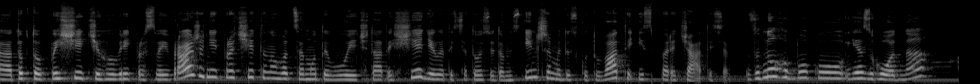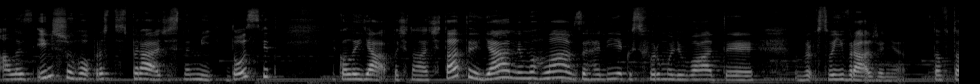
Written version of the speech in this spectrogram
Е, Тобто пишіть чи говоріть про свої враження від прочитаного, це мотивує читати ще, ділитися досвідом з іншими, дискутувати і сперечатися. З одного боку, я згодна, але з іншого, просто спираючись на мій досвід, коли я починала читати, я не могла взагалі якось сформулювати в- свої враження. Тобто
